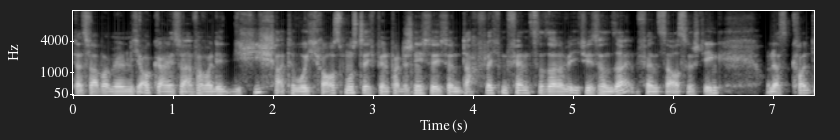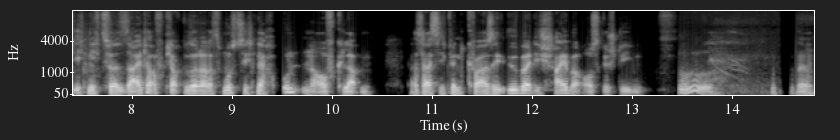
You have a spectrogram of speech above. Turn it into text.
Das war bei mir nämlich auch gar nicht so einfach, weil die, die Skischatte, wo ich raus musste, ich bin praktisch nicht durch so ein Dachflächenfenster, sondern wirklich durch so ein Seitenfenster ausgestiegen. Und das konnte ich nicht zur Seite aufklappen, sondern das musste ich nach unten aufklappen. Das heißt, ich bin quasi über die Scheibe ausgestiegen. Uh.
